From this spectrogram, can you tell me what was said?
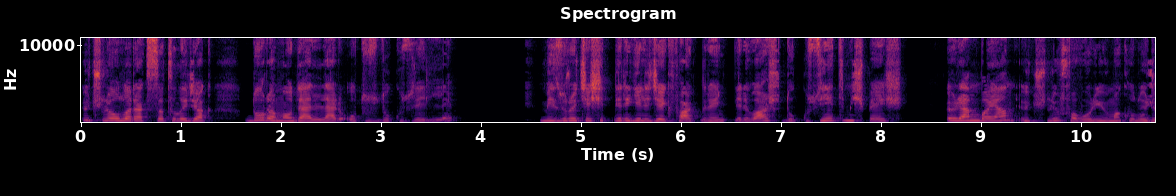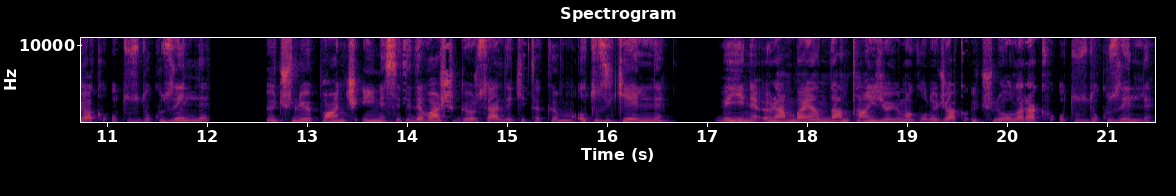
Üçlü olarak satılacak. Dora modeller 39.50. Mezura çeşitleri gelecek farklı renkleri var. 9.75. Ören bayan üçlü favori yumak olacak 39.50. Üçlü punch iğne seti de var. Görseldeki takım 32.50. Ve yine ören bayandan tanja yumak olacak üçlü olarak 39.50.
